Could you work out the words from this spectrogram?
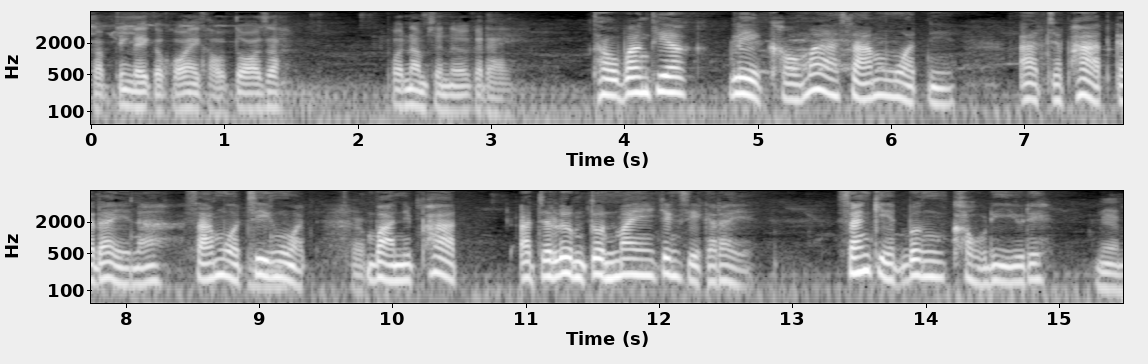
ครับจังไดก็ขอให้เขาต่อซะเพราะนำเสนอก็ได้เท่าบางเทียเลขเขามาสามงวดนี่ อาจจะพลาดก็ได้นะสามงวดสี่งวด ครับบานนี้พลาดอาจจะเริ่มต้นไม่จังสีก็ได้ สังเกตเบิงเขาดีอยู่เดิแมน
